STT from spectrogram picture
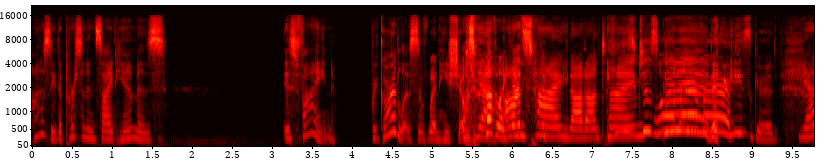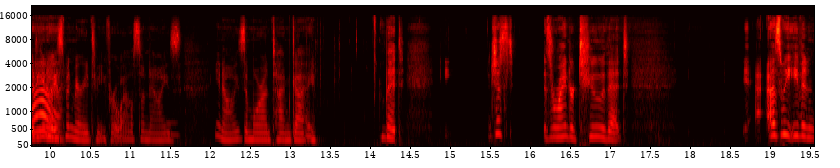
honestly, the person inside him is is fine, regardless of when he shows Yeah. up. Like on that's the- time, not on time. He's just whatever. good. he's good. Yeah. But you know, he's been married to me for a while, so now he's, you know, he's a more on time guy. But just as a reminder too that as we even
